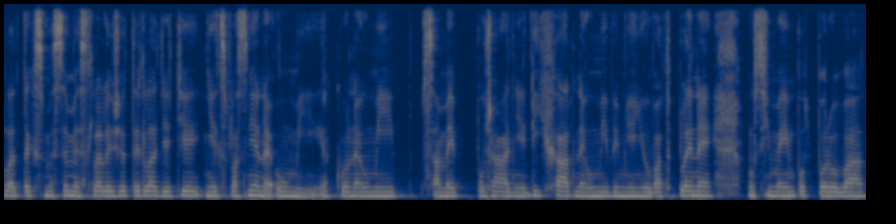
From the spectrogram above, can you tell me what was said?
letech jsme si mysleli, že tyhle děti nic vlastně neumí, jako neumí sami pořádně dýchat, neumí vyměňovat plyny, musíme jim podporovat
